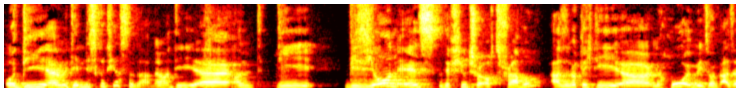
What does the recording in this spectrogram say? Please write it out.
Und die, äh, mit denen diskutierst du da. Ne? Und die, äh, und die Vision ist the future of travel. Also wirklich die äh, eine hohe Vision. Also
